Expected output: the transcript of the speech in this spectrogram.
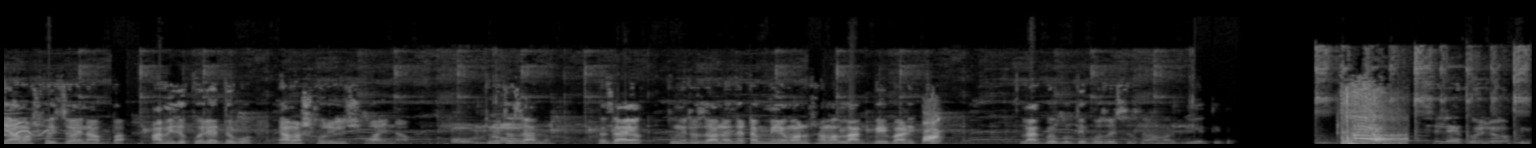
এ আমার সহ্য হয় না আব্বা। আমি যে করে দেবো এ আমার শরীর সয় না তুমি তো জানো। তা যাই হোক তুমি তো জানো যে একটা মেয়ে মানুষ আমার লাগবে বাড়িতে। লাগবে বলতে বোঝাইছো তো আমার বিয়ে দিবে। ছেলে কইলো কি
